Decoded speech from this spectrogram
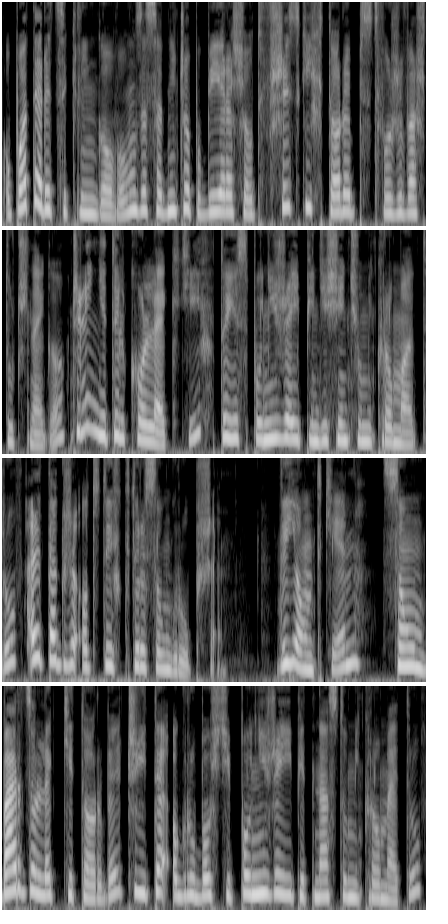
opłatę recyklingową zasadniczo pobiera się od wszystkich toreb z tworzywa sztucznego, czyli nie tylko lekkich, to jest poniżej 50 mikrometrów, ale także od tych, które są grubsze. Wyjątkiem są bardzo lekkie torby, czyli te o grubości poniżej 15 mikrometrów,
